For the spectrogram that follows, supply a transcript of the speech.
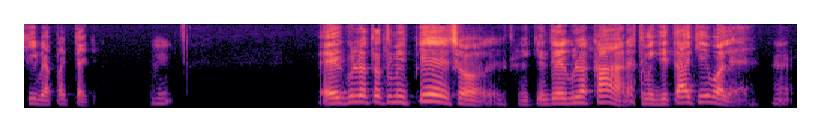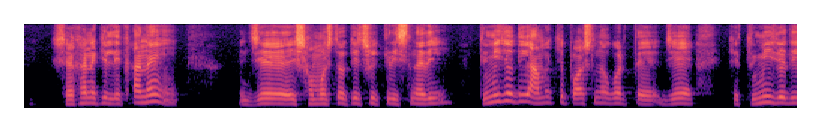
কি ব্যাপারটা কি? এইগুলো তো তুমি পেয়েছ, কিন্তু এগুলো কার? তুমি গীতায় কি বলে? সেখানে কি লেখা নেই যে সমস্ত কিছু কৃষ্ণেরই? তুমি যদি আমাকে প্রশ্ন করতে যে তুমি যদি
